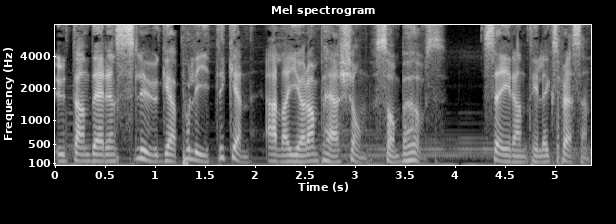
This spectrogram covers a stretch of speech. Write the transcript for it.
utan det är den sluga politikern alla Göran Persson som behövs, säger han till Expressen.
